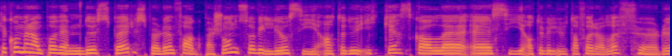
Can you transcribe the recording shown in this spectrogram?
Det kommer an på hvem du spør. Spør du en fagperson, så vil de jo si at du ikke skal eh, si at du vil ut av forholdet før du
